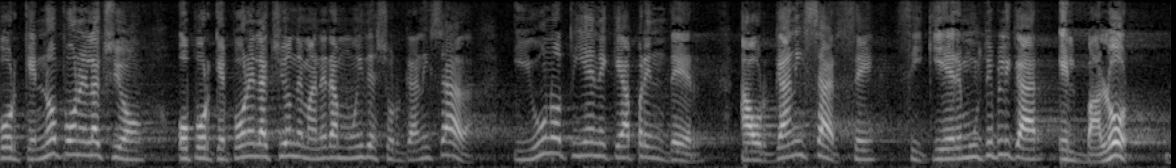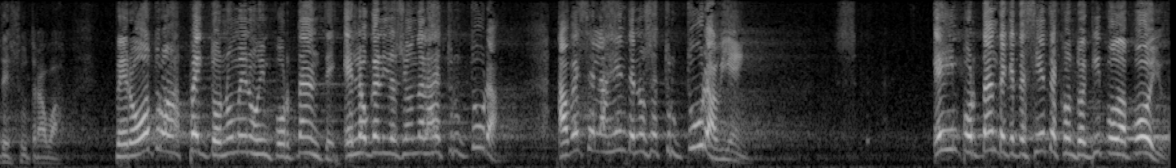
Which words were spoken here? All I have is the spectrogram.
porque no pone la acción o porque pone la acción de manera muy desorganizada. Y uno tiene que aprender a organizarse si quiere multiplicar el valor de su trabajo. Pero otro aspecto no menos importante es la organización de las estructuras. A veces la gente no se estructura bien. Es importante que te sientes con tu equipo de apoyo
